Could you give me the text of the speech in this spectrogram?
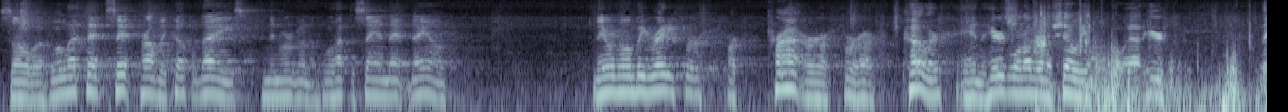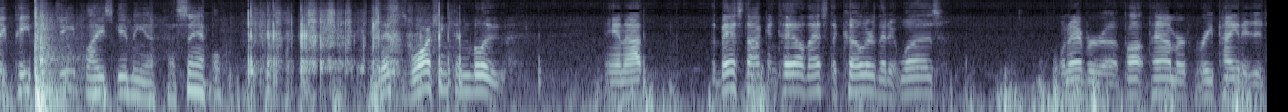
So uh, we'll let that sit probably a couple days, and then we're gonna we'll have to sand that down. And then we're gonna be ready for our primer for our color. And here's what I'm gonna show you. Go out here the PPG place give me a, a, sample. And this is Washington Blue. And I, the best I can tell, that's the color that it was whenever uh, Pop Palmer repainted it.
